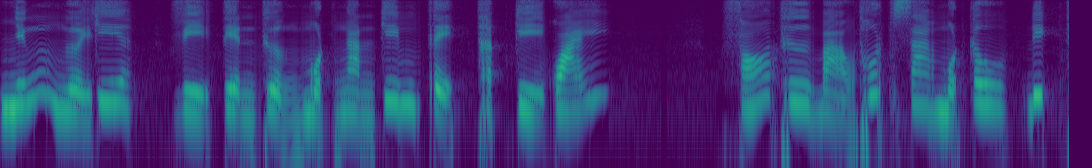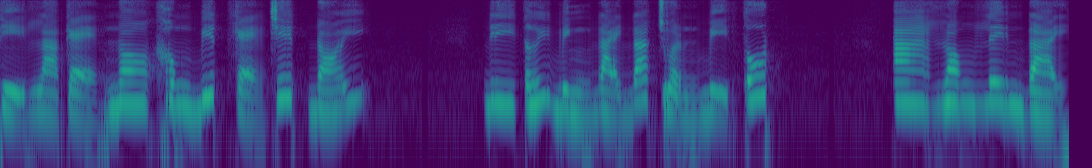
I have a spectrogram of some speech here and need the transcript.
Những người kia, vì tiền thưởng một ngàn kim tệ, thật kỳ quái. Phó Thư Bảo thốt ra một câu, đích thì là kẻ no không biết kẻ chết đói. Đi tới bình đài đã chuẩn bị tốt. A Long lên đài.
